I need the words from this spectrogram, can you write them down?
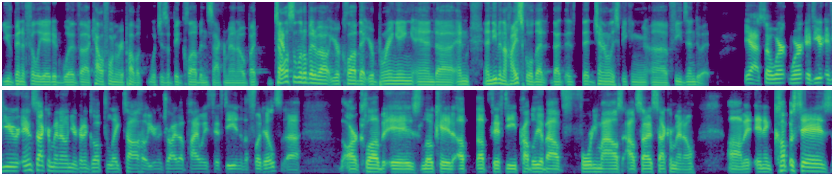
you've been affiliated with uh, California Republic, which is a big club in Sacramento. But tell Yep. us a little bit about your club that you're bringing, and uh, and and even the high school that that that generally speaking uh, feeds into it. Yeah, so we're we're if you if you're in Sacramento and you're going to go up to Lake Tahoe, you're going to drive up Highway 50 into the foothills. Uh, our club is located up up 50, probably about 40 miles outside Sacramento. Um, it, it encompasses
